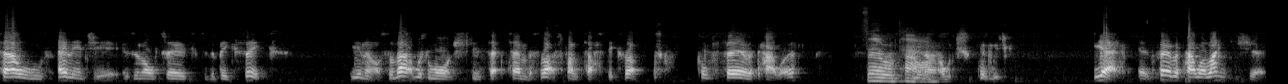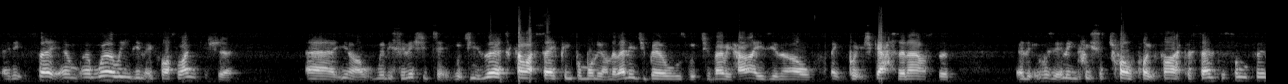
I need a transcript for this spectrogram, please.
sells energy as an alternative to the Big Six. You know, so that was launched in September, so that's fantastic. So that's called Fairer Power. Fairer Power. You know, which, which, yeah, Fairer Power Lancashire, and it's and, and we're leading across Lancashire uh, you know, with this initiative, which is there to kind of save people money on their energy bills, which are very high. As you know, I think British Gas announced that it was an increase of twelve point five percent or something.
